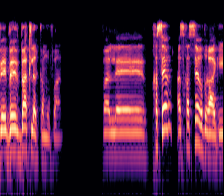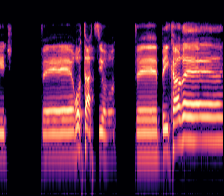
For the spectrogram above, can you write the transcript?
ו, ובטלר כמובן. אבל אה, חסר, אז חסר דרגיץ' ורוטציות, ובעיקר אה,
